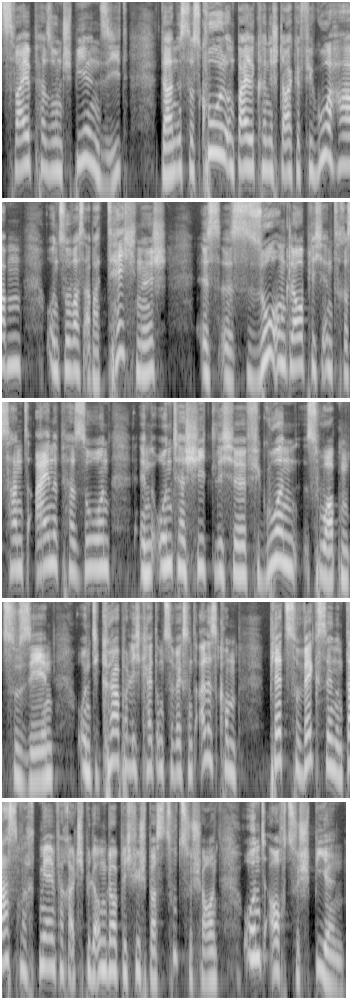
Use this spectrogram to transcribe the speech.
zwei Personen spielen sieht, dann ist das cool und beide können eine starke Figur haben und sowas, aber technisch ist es so unglaublich interessant, eine Person in unterschiedliche Figuren swappen zu sehen und die Körperlichkeit umzuwechseln und alles komplett zu wechseln und das macht mir einfach als Spieler unglaublich viel Spaß zuzuschauen und auch zu spielen.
